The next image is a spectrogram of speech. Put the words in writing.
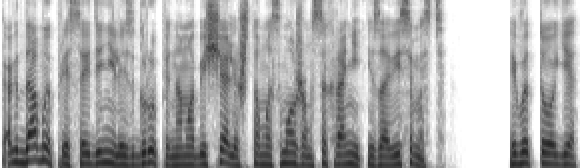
Когда мы присоединились к группе, нам обещали, что мы сможем сохранить независимость. И в итоге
